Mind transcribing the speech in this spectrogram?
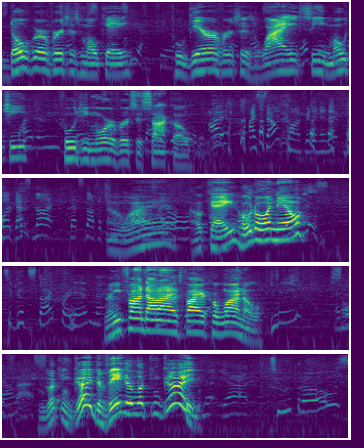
Dogura versus Moke, Pugera versus YC Mochi, Fujimura versus Sako. I, I sound confident in it, but that's not that's not the truth. Oh, why? Okay, hold on now. It's a good start for him. Let me find out I inspire Kawano. Me, and now, Looking good. The Vega looking good. yeah, two throws.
